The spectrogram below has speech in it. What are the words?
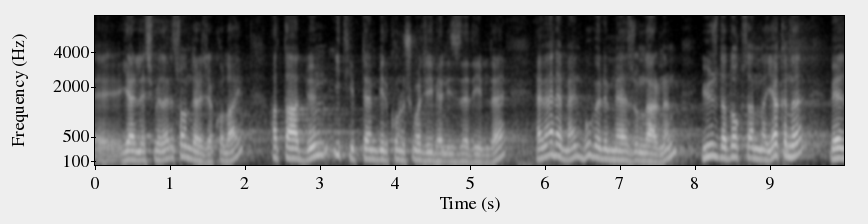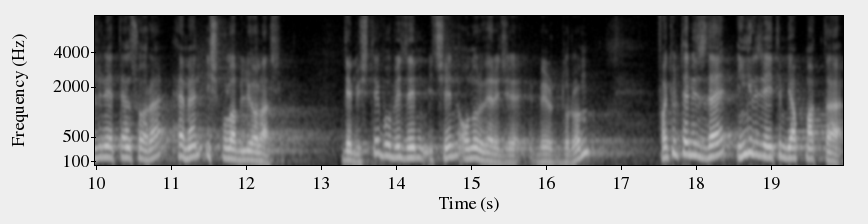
e, yerleşmeleri son derece kolay. Hatta dün İTİP'ten bir konuşmacıyı ben izlediğimde hemen hemen bu bölüm mezunlarının %90'ına yakını mezuniyetten sonra hemen iş bulabiliyorlar demişti. Bu bizim için onur verici bir durum. Fakültemizde İngilizce eğitim yapmak da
